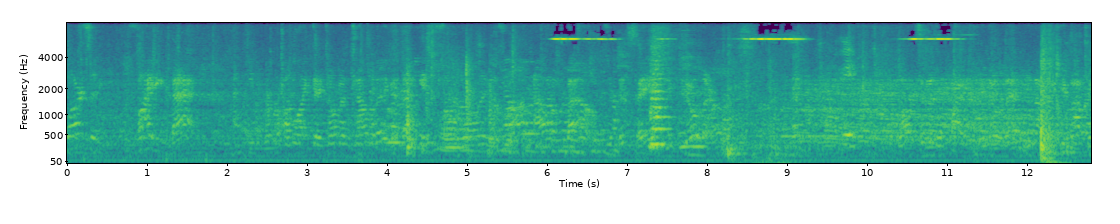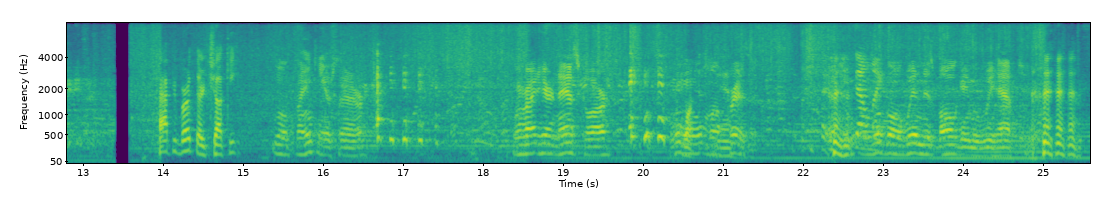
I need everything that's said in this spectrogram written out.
Fighting back. Remember, unlike Daytona and Talladega, that inside line is not out of bounds. At this age, you kill there. Larson is a fighter, you know that. He's not going to give up anything. Happy birthday, Chucky. Well, thank you, sir. We're right here at NASCAR. We're going to open my present. We're going to win this ball game if we have to.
